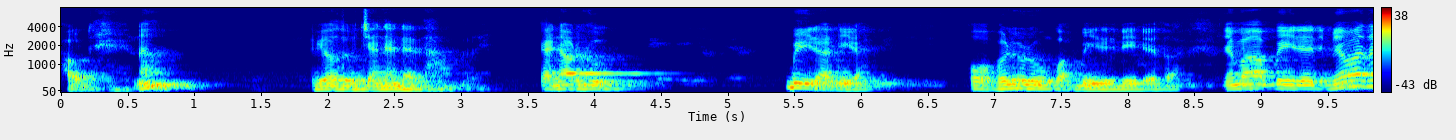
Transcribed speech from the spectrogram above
ဟုတ်တယ်နော်အပြောဆိုကြံ့ထန်းတဲ့ဟာပဲဂိုင်နောက်တစ်ခုပေးတာနေတာဟောဘယ်လိုတော့กว่าပေးတယ်လေးတယ်ဆိုတာမြန်မာပေးတယ်မြန်မာသ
